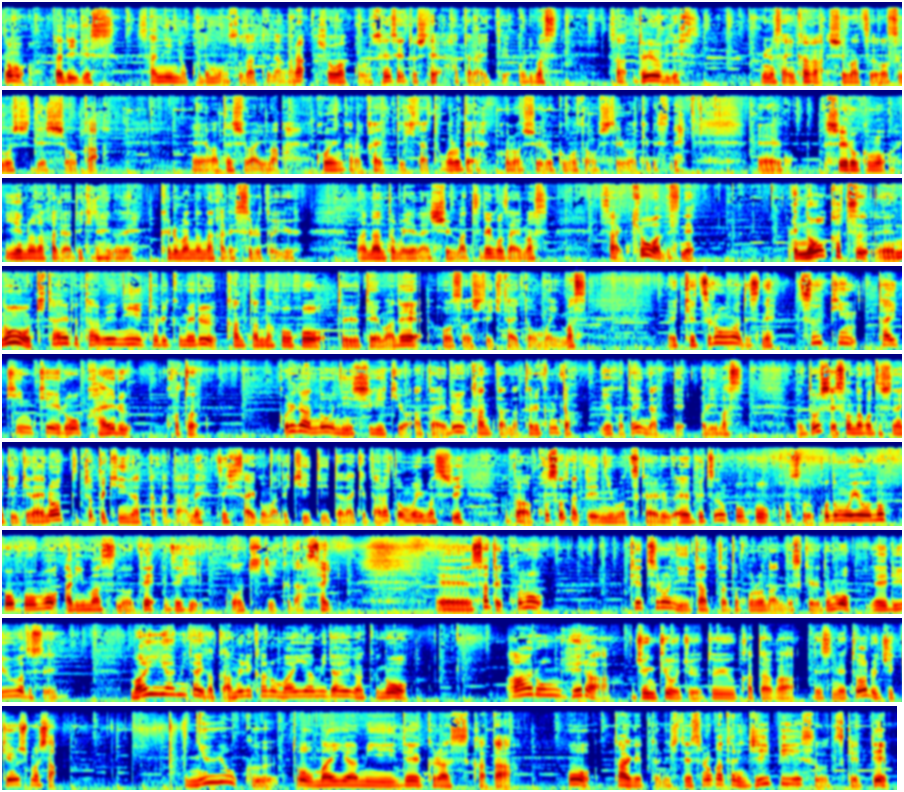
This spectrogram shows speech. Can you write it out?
どうもダディです。3人の子供を育てながら小学校の先生として働いております。さあ土曜日です。皆さんいかが週末お過ごしでしょうか、えー、私は今公園から帰ってきたところでこの収録ボタンを押してるわけですね、えー、収録も家の中ではできないので車の中でするというまあ、何とも言えない週末でございます。さあ今日はですね脳活脳を鍛えるために取り組める簡単な方法というテーマで放送していきたいと思います。結論はですね通勤退勤経路を変えること。これが脳に刺激を与える簡単な取り組みということになっております。どうしてそんなことしなきゃいけないのってちょっと気になった方はね是非最後まで聞いていただけたらと思いますしあとは子育てにも使える、え、別の方法子子供用の方法もありますので是非お聞きください、えー、さてこの結論に至ったところなんですけれども、えー、理由はですねマイアミ大学アメリカのマイアミ大学のアーロン・ヘラー准教授という方がですねとある実験をしました。ニューヨークとマイアミで暮らす方をターゲットにしてその方に GPS をつけて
